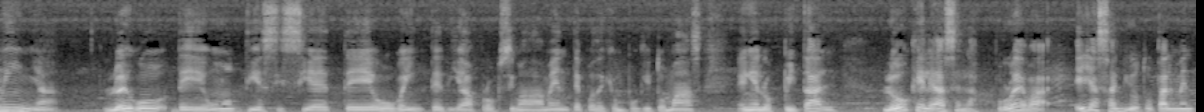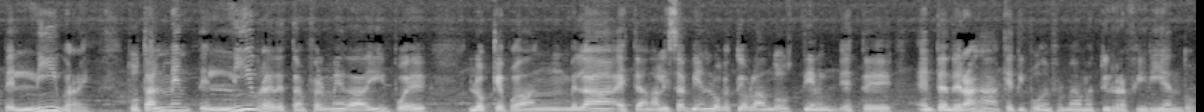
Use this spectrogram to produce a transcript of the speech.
niña Luego de unos 17 o 20 días aproximadamente, puede que un poquito más, en el hospital, luego que le hacen las pruebas, ella salió totalmente libre, totalmente libre de esta enfermedad y pues los que puedan ¿verdad? Este, analizar bien lo que estoy hablando tienen, este, entenderán a qué tipo de enfermedad me estoy refiriendo.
